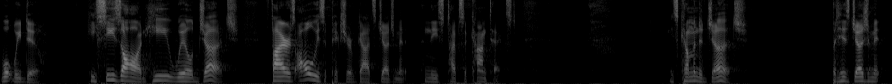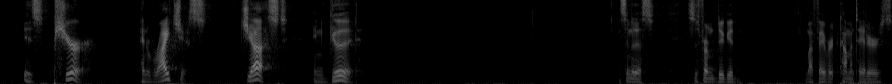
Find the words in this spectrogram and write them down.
what we do. He sees all and he will judge. Fire is always a picture of God's judgment in these types of context. He's coming to judge. But his judgment is pure and righteous, just and good. Listen to this. This is from Duguid, my favorite commentator's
